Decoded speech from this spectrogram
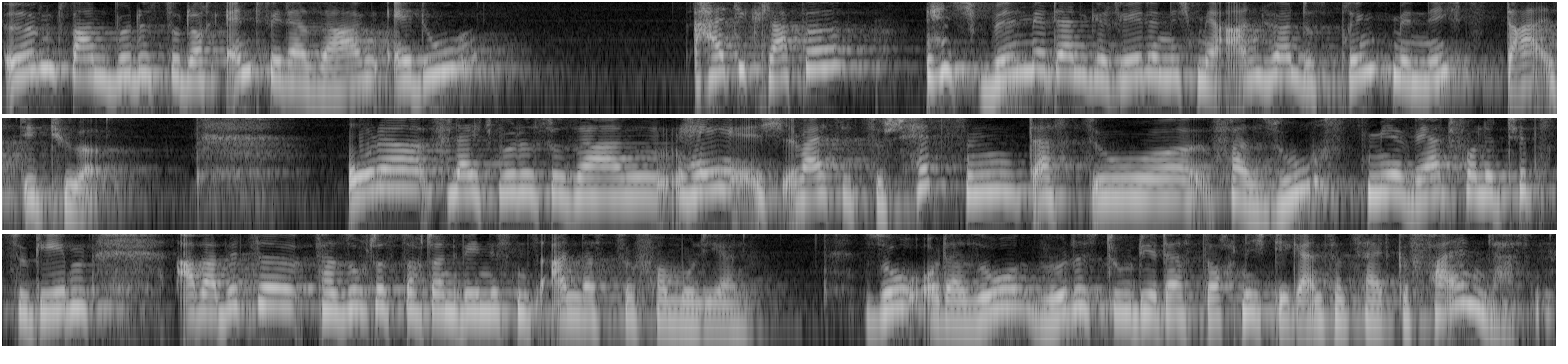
Irgendwann würdest du doch entweder sagen, ey du, halt die Klappe, ich will mir dein Gerede nicht mehr anhören, das bringt mir nichts, da ist die Tür. Oder vielleicht würdest du sagen, hey, ich weiß es zu schätzen, dass du versuchst, mir wertvolle Tipps zu geben, aber bitte versuch das doch dann wenigstens anders zu formulieren. So oder so würdest du dir das doch nicht die ganze Zeit gefallen lassen.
